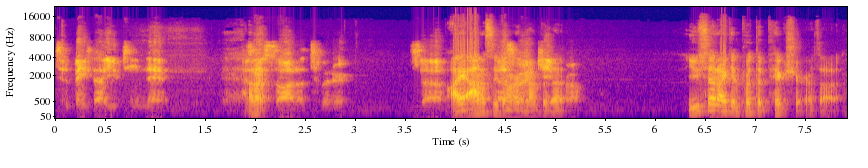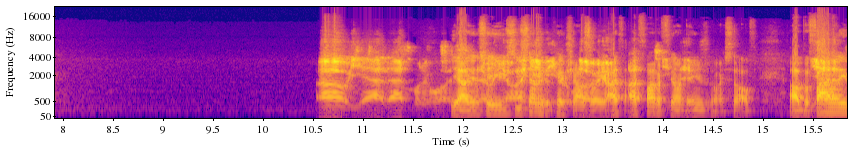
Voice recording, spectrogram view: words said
to make that your team name I because I, don't- saw it on Twitter. So I honestly don't remember that. from. You said I could put the picture. I thought. Oh yeah, that's what it was. Yeah, I was say you, you sent me the picture. I was like, I, I thought of feeling name. dangerous myself. Uh, but Yeah. finally,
